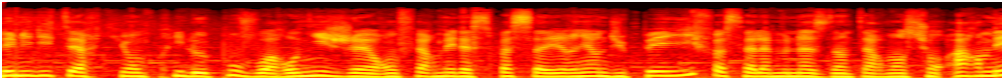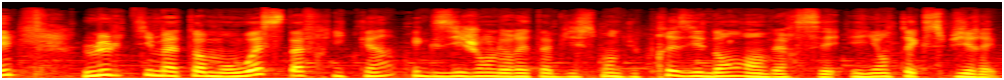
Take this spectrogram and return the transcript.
Les militaires qui ont pris le pouvoir au Niger ont fermé l'espace aérien du pays face à la menace d'intervention armée, l'ultimatum ouest-africain exigeant le rétablissement du président renversé ayant expiré.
